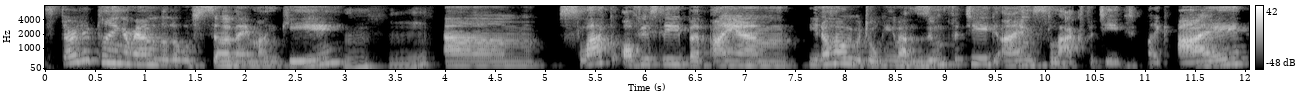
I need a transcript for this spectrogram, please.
started playing around a little with Survey Monkey. Mhm. Um, Slack, obviously, but I am, you know how we were talking about Zoom fatigue? I'm Slack fatigued. Like I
